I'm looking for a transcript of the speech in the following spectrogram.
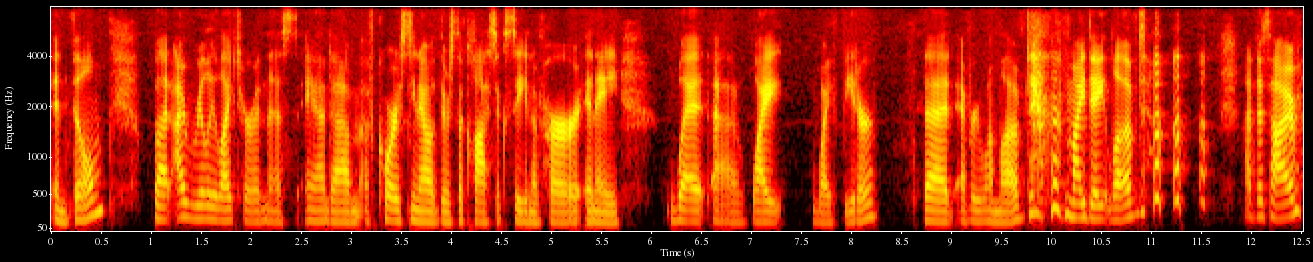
in film, but I really liked her in this. And um, of course, you know, there's the classic scene of her in a wet uh, white wife beater that everyone loved. my date loved at the time,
